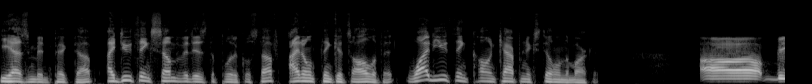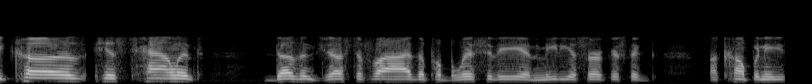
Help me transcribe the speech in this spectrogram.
he hasn't been picked up. I do think some of it is the political stuff. I don't think it's all of it. Why do you think Colin Kaepernick's still in the market? Uh, because his talent doesn't justify the publicity and media circus that accompanies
